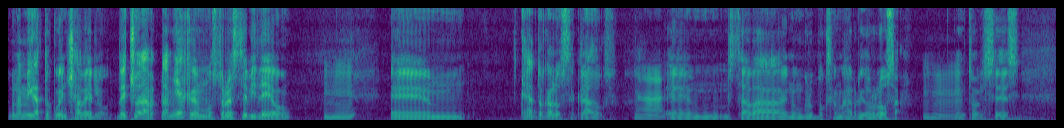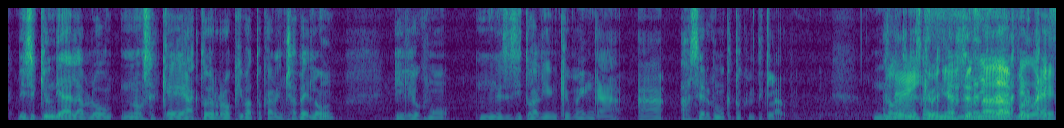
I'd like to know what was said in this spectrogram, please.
Una amiga tocó en Chabelo. De hecho, la, la amiga que me mostró este video, em, ella toca los teclados. Ajá. Em, estaba en un grupo que se llama Río Rosa. Entonces, dice que un día le habló, no sé qué acto de rock iba a tocar en Chabelo. Y le digo como, necesito a alguien que venga a hacer como que toque el teclado. No tienes que venir a hacer nada porque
